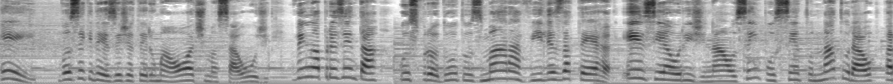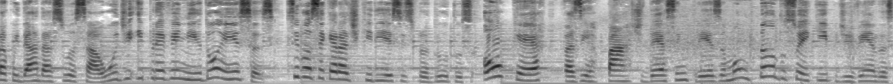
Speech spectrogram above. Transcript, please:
Ei, você que deseja ter uma ótima saúde, venho apresentar os produtos Maravilhas da Terra. Esse é original 100% natural para cuidar da sua saúde e prevenir doenças. Se você quer adquirir esses produtos ou quer fazer parte dessa empresa montando sua equipe de vendas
